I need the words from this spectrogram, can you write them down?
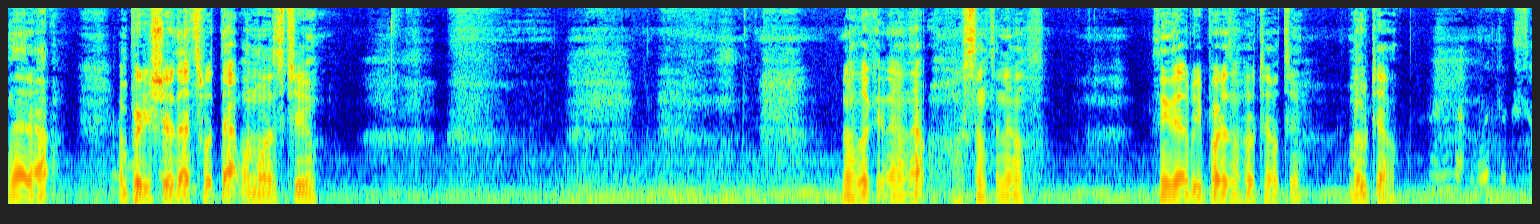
that out. I'm pretty sure that's what that one was too. No, look at now, that was something else. Think that would be part of the hotel too? Motel? I that wood looks so.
